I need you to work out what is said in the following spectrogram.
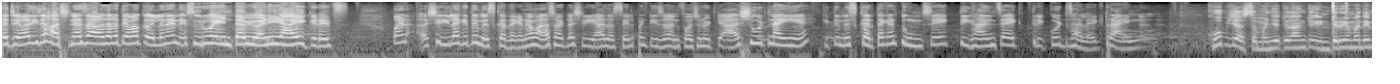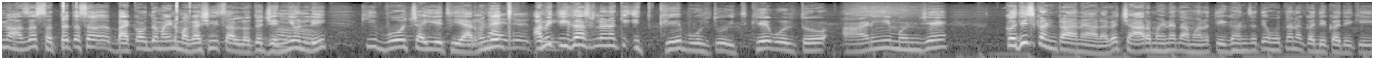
तर जेव्हा तिच्या हसण्याचा आवाज आला तेव्हा कळलं नाही नाही सुरू आहे इंटरव्ह्यू आणि या इकडेच. पण श्रीला किती मिस करते? कारण मला असं वाटलं श्री आज असेल पण तिचं अनफॉर्च्युनेटली आज शूट नाही आहे किती मिस करते? कारण तुमचे एक तिघांचं एक त्रिकूट झालं एक ट्रायंगल खूप जास्त. म्हणजे तुला सांगतो इंटरव्ह्यू मध्ये माझं सतत असं बॅक ऑफ द माइंड मगाशी चाललं होतं जेन्युअनली की वो चाहिए थी यार. म्हणजे. आम्ही तिघं असलो ना की इतके बोलतो इतके बोलतो आणि म्हणजे कधीच कंटाळा नाही आला ग. चार महिन्यात आम्हाला तिघांचं ते होतं ना कधी कधी की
